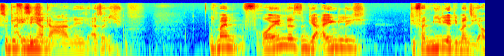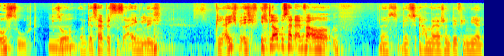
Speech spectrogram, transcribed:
zu Weiß definieren. ich gar nicht. Also ich, ich meine, Freunde sind ja eigentlich die Familie, die man sich aussucht. So. Und deshalb ist es eigentlich gleich. Ich, ich glaube, es hat einfach auch, das haben wir ja schon definiert.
